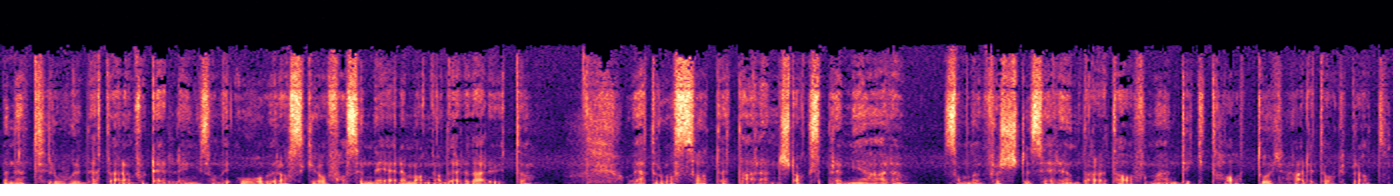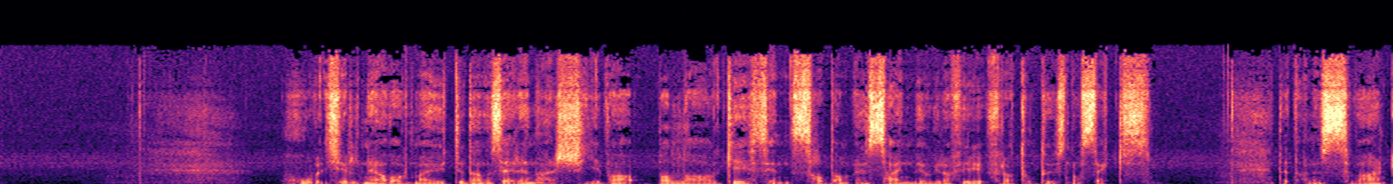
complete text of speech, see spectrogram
men jeg tror dette er en fortelling som vil overraske og fascinere mange av dere der ute. Og jeg tror også at dette er en slags premiere, som den første serien der jeg tar for meg en diktator her i Tåkeprat. Hovedkilden jeg har valgt meg ut i denne serien, er Shiva Balagi sin Saddam Hussein-biografi fra 2006. Dette er en svært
